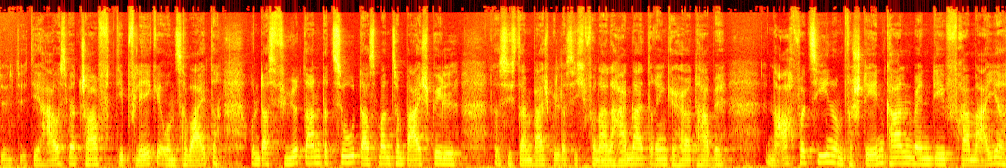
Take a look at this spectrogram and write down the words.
die, die Hauswirtschaft, die Pflege und so weiter. Und das führt dann dazu, dass man zum Beispiel, das ist ein Beispiel, das ich von einer Heimleiterin gehört habe, nachvollziehen und verstehen kann, wenn die Frau Meier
